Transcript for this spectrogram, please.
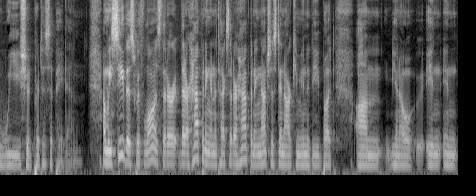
we should participate in. And we see this with laws that are that are happening and attacks that are happening, not just in our community, but um, you know, in in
